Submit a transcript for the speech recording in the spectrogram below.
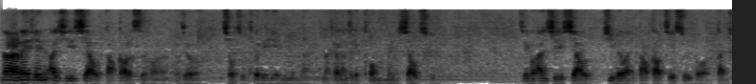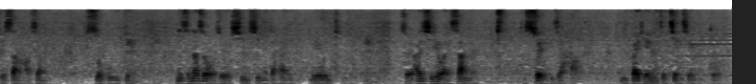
那那天安息日下午祷告的时候呢，我就求主特别怜悯了，那看看这个痛能不能消除。结果安息日下午聚会完祷告结束以后，感觉上好像舒服一点，因此那时候我就有信心了，大概没有问题。所以安息日晚上呢，就睡得比较好，礼拜天呢就减轻很多。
